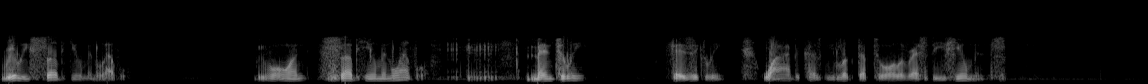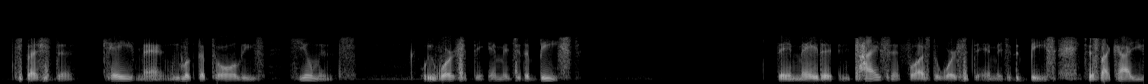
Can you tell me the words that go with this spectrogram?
really subhuman level. We were on subhuman level, mentally, physically. Why? Because we looked up to all the rest of these humans, especially the caveman. We looked up to all these humans. We worshiped the image of the beast. They made it enticing for us to worship the image of the beast. Just like how you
